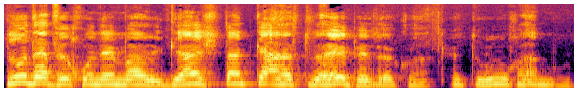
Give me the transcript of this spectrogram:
دو دفعه خونه ما رو گشتن که اسلحه پیدا کنن که دروغ هم بود.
